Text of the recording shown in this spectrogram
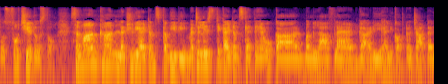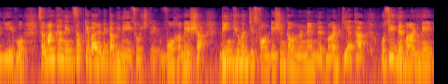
तो सोचिए दोस्तों, सलमान खान लग्जरी आइटम्स कभी भी मेटलिस्टिक आइटम्स कहते हैं वो, कार, बंगला फ्लैट गाड़ी हेलीकॉप्टर चार्टर ये वो, सलमान खान इन सब के बारे में कभी नहीं सोचते। वो हमेशा बीइंग ह्यूमन जिस फाउंडेशन का उन्होंने निर्माण किया था, उसी निर्माण में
